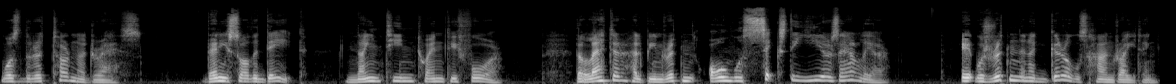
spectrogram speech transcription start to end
was the return address. Then he saw the date 1924. The letter had been written almost sixty years earlier. It was written in a girl's handwriting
